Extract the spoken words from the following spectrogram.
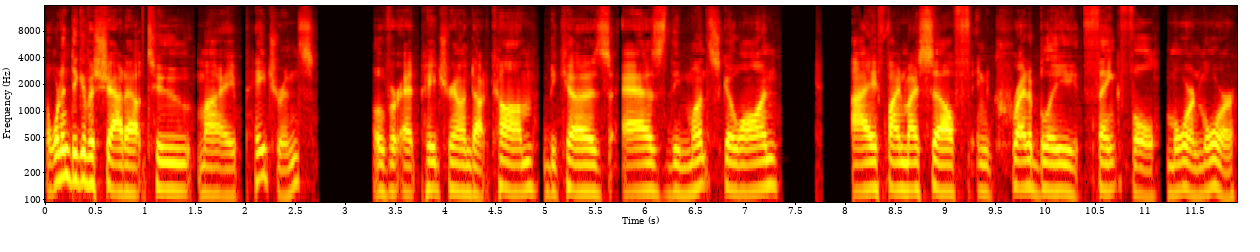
I wanted to give a shout out to my patrons over at patreon.com because as the months go on, I find myself incredibly thankful more and more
